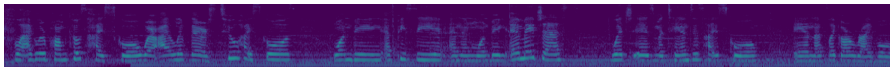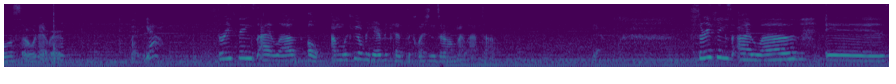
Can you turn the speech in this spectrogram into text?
Flagler Palm Coast High School where I live there's two high schools one being FPC and then one being MHS which is Matanzas High School, and that's like our rivals or whatever. But yeah. Three things I love. Oh, I'm looking over here because the questions are on my laptop. Yeah. Three things I love is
